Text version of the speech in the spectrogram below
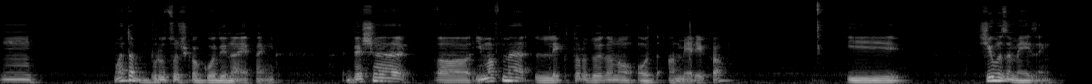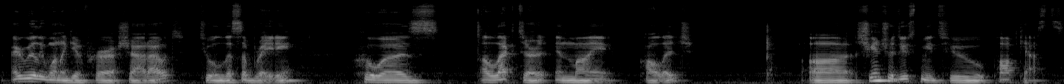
мојата бруцочка година, I think, беше, uh, имавме лектор дојдено од Америка и she was amazing. I really want to give her a shout out to Alyssa Brady, who was a lector in my college. Uh, she introduced me to podcasts,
